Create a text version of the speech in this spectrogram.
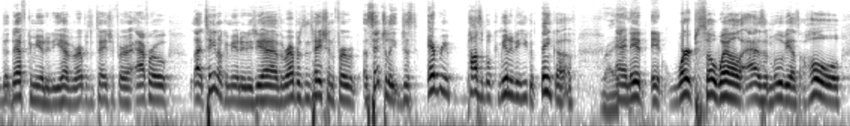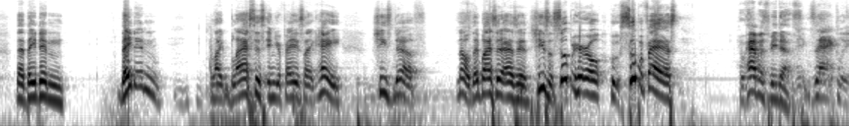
the deaf community. You have the representation for Afro Latino communities. You have the representation for essentially just every possible community you could think of. Right. And it it worked so well as a movie as a whole that they didn't they didn't like blast this in your face like, hey, she's deaf. No, they blasted it as in she's a superhero who's super fast. who happens to be deaf. Exactly.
